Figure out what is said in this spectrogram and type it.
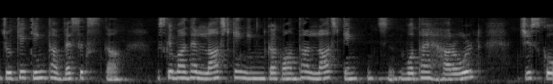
जो कि किंग था वेसिक्स का। उसके बाद है लास्ट किंग इनका कौन था? लास्ट किंग वो था हेरोल्ड जिसको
